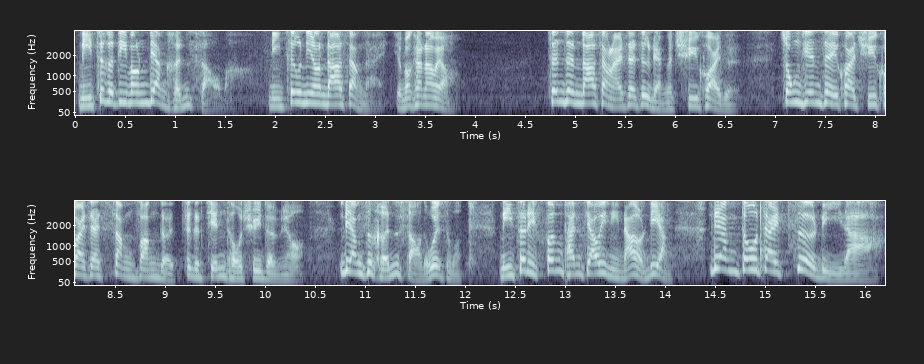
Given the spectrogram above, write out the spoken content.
你这个地方量很少嘛。你这个地方拉上来，有没有看到没有？真正拉上来，在这两个区块的中间这一块区块，在上方的这个尖头区的没有量是很少的。为什么？你这里分盘交易，你哪有量？量都在这里啦，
